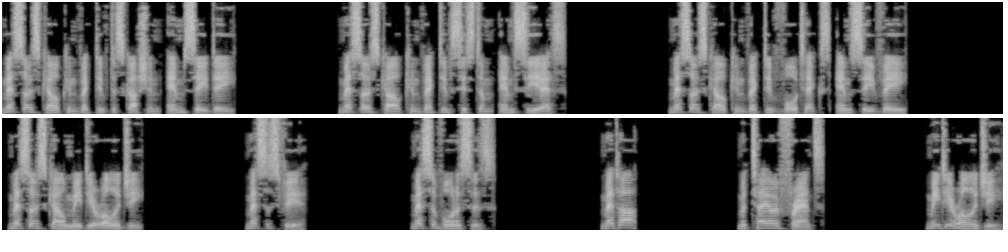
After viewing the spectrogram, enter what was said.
Mesoscale convective discussion MCD Mesoscale convective system MCS Mesoscale convective vortex MCV Mesoscale meteorology. Mesosphere. Mesovortices METAR. Meteo France. Meteorology.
